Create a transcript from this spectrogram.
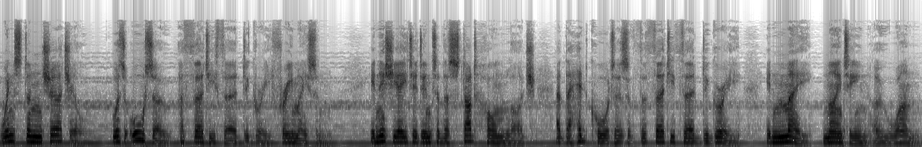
Winston Churchill was also a 33rd degree Freemason, initiated into the Studholme Lodge at the headquarters of the 33rd degree in May 1901.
